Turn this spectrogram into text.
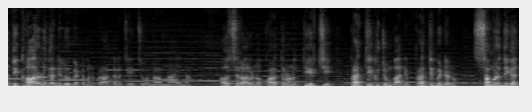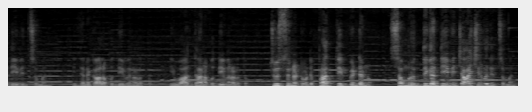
అధికారులుగా నిలువబెట్టమని ప్రార్థన చేయించి ఉన్నాం నాయన. అవసరాలను కొరతలను తీర్చి ప్రతి కుటుంబాన్ని ప్రతి బిడ్డను సమృద్ధిగా దీవించమని. ఈ దినకాలపు దీవెనలతో ఈ వాగ్దానపు దీవెనలతో చూస్తున్నటువంటి ప్రతి బిడ్డను సమృద్ధిగా దీవించి ఆశీర్వదించమని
